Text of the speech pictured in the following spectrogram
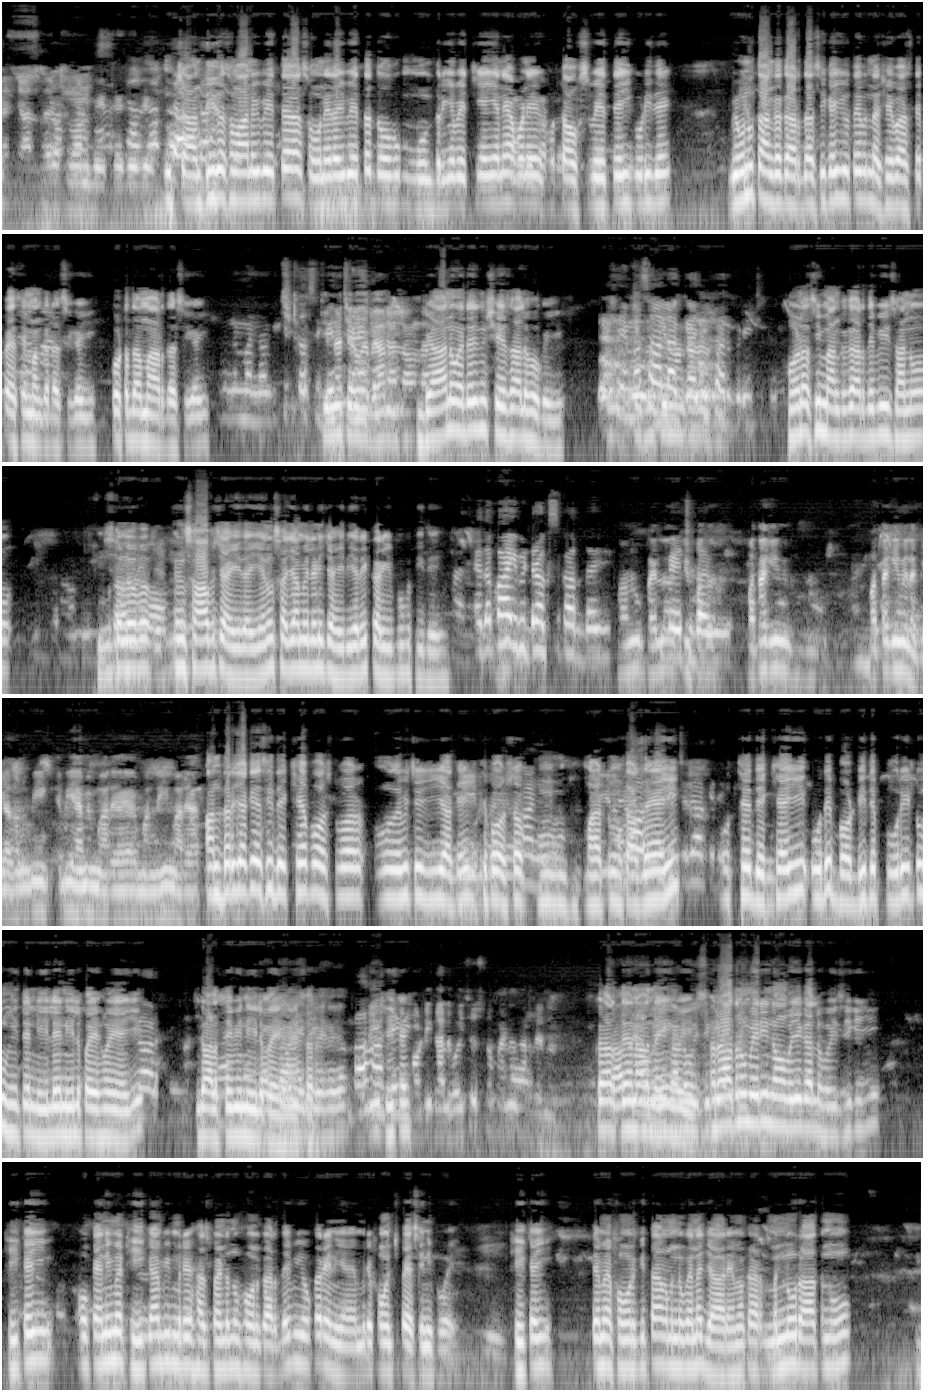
ਚਾਂਦੀ ਦਾ ਸਮਾਨ ਵੀ ਵੇਚਤਾ ਸੋਨੇ ਦਾ ਵੀ ਵੇਚਤਾ ਦੋ ਮੁੰਦਰੀਆਂ ਵੇਚੀਆਂ ਜੀ ਇਹਨੇ ਆਪਣੇ ਟੌਪਸ ਵੇਚਤੇ ਜੀ ਕੁੜੀ ਦੇ। ਵੀ ਉਹਨੂੰ ਤੰਗ ਕਰਦਾ ਸੀਗਾ ਜੀ ਉਹ ਤੇ ਨਸ਼ੇ ਵਾਸਤੇ ਪੈਸੇ ਮੰਗਦਾ ਸੀਗਾ ਜੀ ਕੁੱਟਦਾ ਮਾਰਦਾ ਸੀਗਾ ਜੀ। ਉਹਨੇ ਮਨਾ ਵੀ ਕੀਤਾ ਸੀ। ਕਿੰਨਾ ਚਿਰ ਹੋ ਗਿਆ ਵਿਆਹ ਨੂੰ? ਵਿਆਹ ਨੂੰ ਇਹਦੇ ਨੂੰ 6 ਸਾਲ ਹੋ ਗਏ ਜੀ। 6 ਸਾਲ ਲੱਗ ਗਿਆ ਜੀ ਫਰਵਰੀ ਚ। ਹੁਣ ਅਸੀਂ ਮੰਗ ਕਰਦੇ ਵੀ ਸਾਨੂੰ ਮਤਲਬ ਇਨਸਾਫ ਚਾਹੀਦਾ ਜੀ ਇਹਨੂੰ ਸਜ਼ਾ ਮਿਲਣੀ ਚਾਹੀਦੀ ਹੈ ਇਹਦੀ ਕਰੀ ਭੁਗਤੀ ਦੇ ਜੀ। ਇਹਦਾ ਭਾਈ ਵੀ ਡਰੱਗਸ ਕਰਦਾ ਜੀ। ਤੁਹਾਨੂੰ ਪਹਿਲਾਂ ਕੀ ਵੇਚਦਾ ਪਤਾ ਵੀ। ਪਤਾ ਕੀ ਪਤਾ ਕਿਵੇਂ ਲੱਗਿਆ ਤੁਹਾਨੂੰ ਵੀ ਵੀ ਐਵੇਂ ਮਾਰਿਆ ਹੈ ਮਨ ਨਹੀਂ ਮਾਰਿਆ? ਅੰਦਰ ਜਾ ਕੇ ਅਸੀਂ ਦੇਖਿਆ ਪੋਸਟ ਉਹਦੇ ਵਿੱਚ ਜੀ ਆ ਕੇ ਇੱਥੇ ਪੋਸਟ ਮਾਰਟਮ ਕਰਦੇ ਆ ਜੀ। ਉੱਥੇ ਦੇਖਿਆ ਜੀ ਉਹਦੇ ਬੋਡੀ ਤੇ ਪੂਰੀ ਢੂਹੀ ਤੇ ਨੀਲੇ ਨੀਲ ਪਏ ਹੋਏ ਆ ਜੀ। ਗਲ ਤੇ। ਵੀ ਨੀਲ ਪਏ ਹੋਏ ਸਰ। ਬਾਹਰ ਠੀਕ ਹੈ ਜੀ। ਤੁਹਾਡੀ ਗੱਲ ਹੋਈ ਸੀ ਉਸ ਤੋਂ ਪਹਿਲਾਂ ਕਰਦੇ ਨਾਲ? ਘਰਦਿਆਂ ਨਾਲ ਨਹੀਂ ਹੋਈ। ਰਾਤ ਨੂੰ ਮੇਰੀ 9 ਵਜੇ ਗੱਲ ਹੋਈ ਸੀਗੀ ਜੀ। ਠੀਕ ਹੈ ਜੀ। ਉਹ ਕਹਿੰਦੀ ਮੈਂ ਠੀਕ ਆ ਵੀ ਮੇਰੇ ਹਸਬੰਡ ਨੂੰ ਫੋਨ ਕਰਦੇ ਵੀ ਉਹ ਘਰੇ ਨਹੀਂ ਆਇਆ ਮੇਰੇ ਫੋਨ 'ਚ ਪੈਸੇ ਨਹੀਂ ਪਏ ਠੀਕ ਹੈ ਜੀ? ਤੇ ਮੈਂ ਫੋਨ ਕੀਤਾ ਮੈਨੂੰ ਕਹਿੰਦਾ ਜਾ ਰਿਹਾ ਮੈਂ ਘਰ। ਮੈਨੂੰ ਰਾਤ ਨੂੰ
